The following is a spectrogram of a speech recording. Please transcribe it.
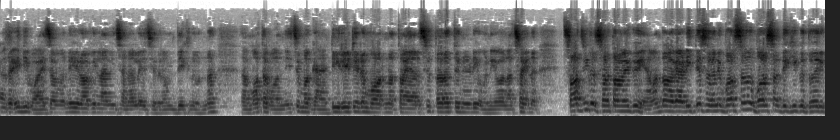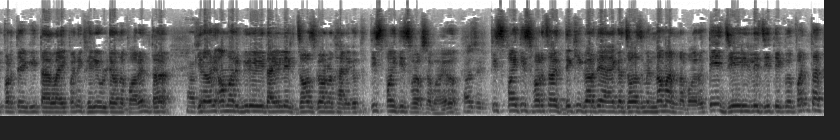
र यदि भएछ भने रवि लामी छानाले यो क्षेत्रमा देख्नुहुन्न। म त भनिदिन्छु म घाँटी रेटेर मर्न तयार छु तर त्यो निर्णय हुनेवाला छैन। सजिलो छ तपाईँको यहाँभन्दा अगाडि। त्यसो भने वर्षौँ वर्षदेखिको दोहोरी प्रतियोगितालाई पनि फेरि उल्ट्याउनु पर्यो नि त। किनभने अमर विरोही दाईले जज गर्न थालेको त तिस पैँतिस वर्ष भयो। तिस पैँतिस वर्षदेखि गर्दै आएको जजमेन्ट नमान्न पर्यो। त्यही जेरीले जितेको पनि त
